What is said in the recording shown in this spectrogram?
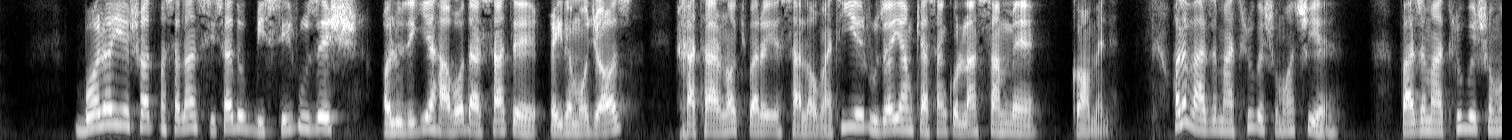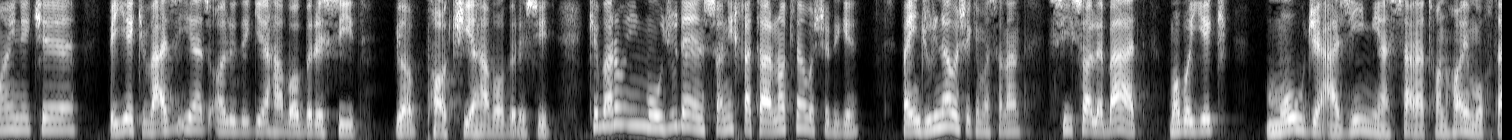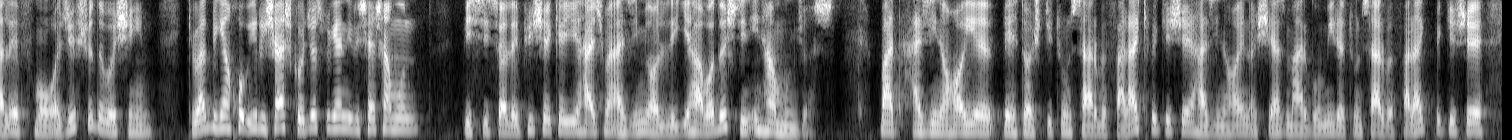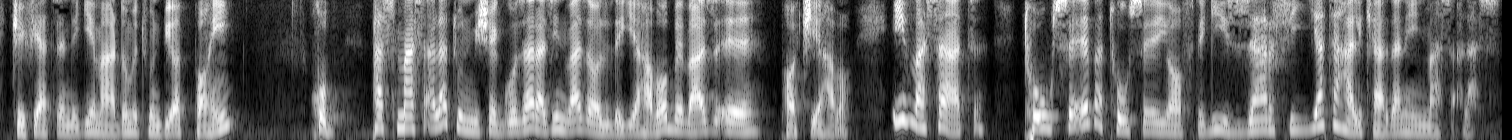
بالای شاید مثلا 320 روزش آلودگی هوا در سطح غیر مجاز خطرناک برای سلامتی. روزایی هم که اصلا کلا سم کامله. حالا وضع مطلوب شما چیه؟ وضع مطلوب شما اینه که به یک وضعی از آلودگی هوا برسید یا پاکی هوا برسید که برای این موجود انسانی خطرناک نباشه دیگه. و اینجوری نباشه که مثلا سی سال بعد ما با یک موج عظیمی از سرطانهای مختلف مواجه شده باشیم که بعد بگن خب این ریشش کجاست؟ بگن این ریشش همون 20 سال پیشه که یه حجم عظیمی آلودگی هوا داشتین این همونجاست. بعد هزینه های بهداشتیتون سر به فلک بکشه هزینه های ناشی از مرگ و میرتون سر به فلک بکشه کیفیت زندگی مردمتون بیاد پایین. خب پس مسئلهتون میشه گذر از این وضع آلودگی هوا به وضع پاکی هوا. این وسط توسعه و توسعه یافتگی ظرفیت حل کردن این مسئله است.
